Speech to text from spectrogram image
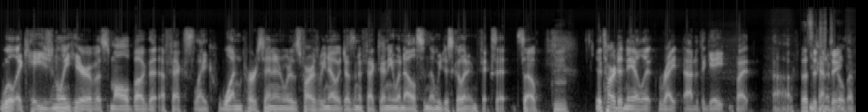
we'll occasionally hear of a small bug that affects like one person, and as far as we know, it doesn't affect anyone else, and then we just go in and fix it. So it's hard to nail it right out of the gate, but uh, That's you kind of interesting. build up.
